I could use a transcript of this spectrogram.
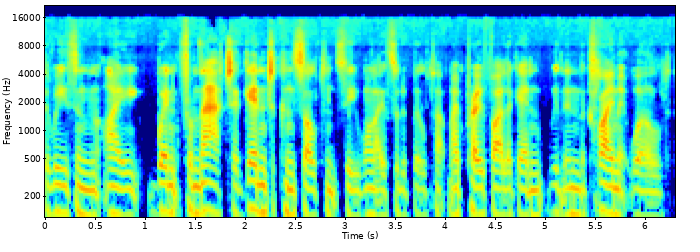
the reason I went from that again to consultancy while I sort of built up my profile again within the climate world.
